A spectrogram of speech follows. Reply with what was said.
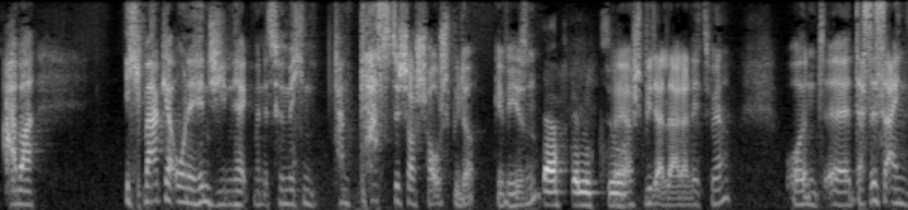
Aber ich mag ja ohnehin Gene Hackman, ist für mich ein fantastischer Schauspieler gewesen. Da stimme ich zu. Er spielt ja leider nichts mehr. Und äh, das ist ein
